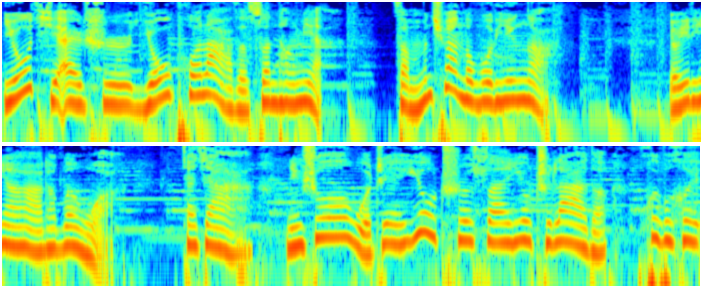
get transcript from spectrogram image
尤其爱吃油泼辣子酸汤面，怎么劝都不听啊。有一天啊，她问我：“佳佳，你说我这又吃酸又吃辣的，会不会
